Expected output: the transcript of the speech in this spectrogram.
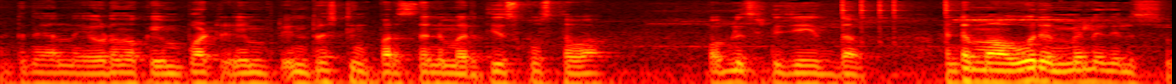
అంటే నేను ఎవరైనా ఒక ఇంపార్టెంట్ ఇంట్రెస్టింగ్ పర్సన్ని మరి తీసుకొస్తావా? పబ్లిసిటీ చేయిద్దాం. అంటే మా ఊరు ఎమ్మెల్యే తెలుసు.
